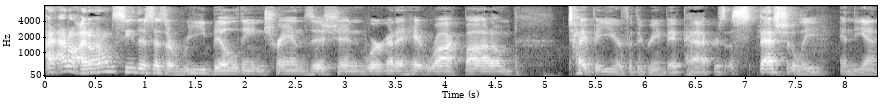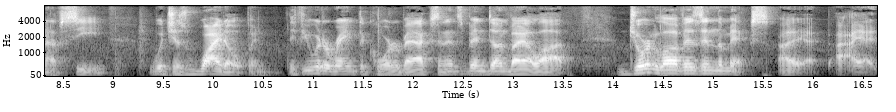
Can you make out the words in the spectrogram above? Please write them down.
I, I, don't, I don't, I don't see this as a rebuilding transition. We're gonna hit rock bottom type of year for the Green Bay Packers, especially in the NFC, which is wide open. If you were to rank the quarterbacks, and it's been done by a lot, Jordan Love is in the mix. I I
